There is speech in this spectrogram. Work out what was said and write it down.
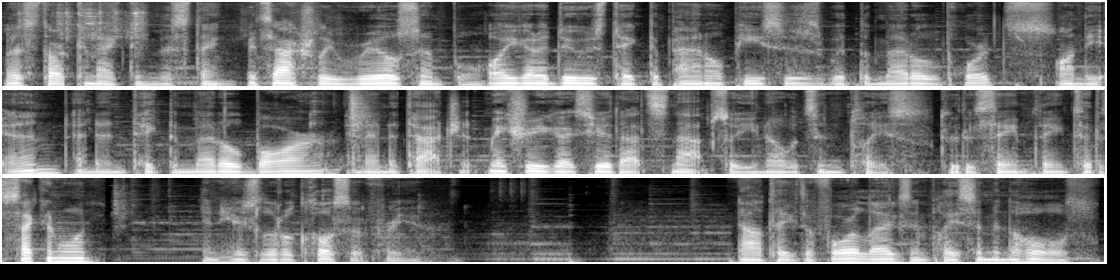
let's start connecting this thing. It's actually real simple. All you gotta do is take the panel pieces with the metal ports on the end and then take the metal bar and then attach it. Make sure you guys hear that snap so you know it's in place. Do the same thing to the second one. And here's a little close up for you. Now take the four legs and place them in the holes.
